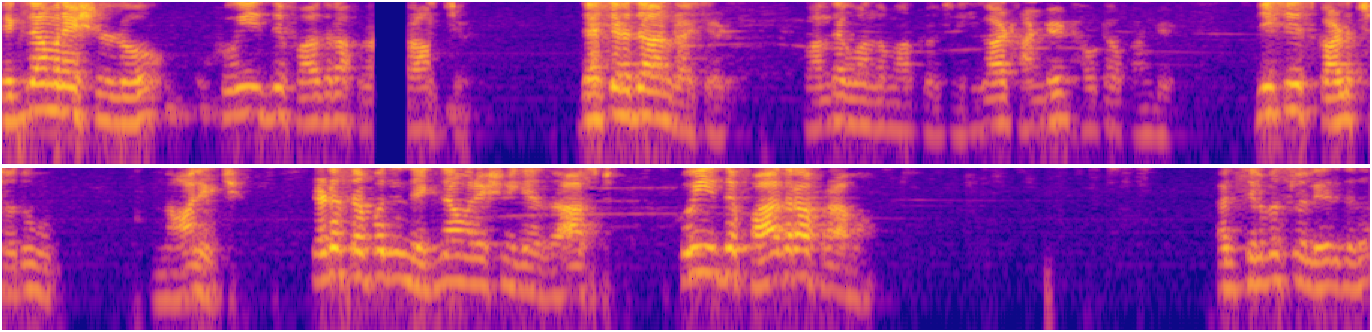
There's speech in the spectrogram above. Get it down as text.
Examination లో who is the father of Rama? Dasharatha అని రాశాడు వందకు వంద మార్కులు వచ్చినాయి he got hundred out of hundred this is called చదువు knowledge let us suppose in the examination he has asked who is the father of Rama అది సిలబస్లో లేదు కదా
